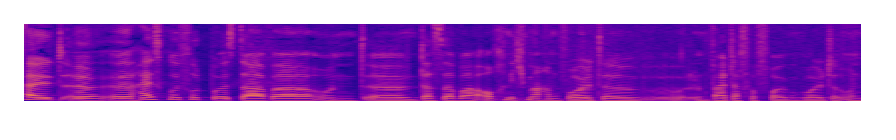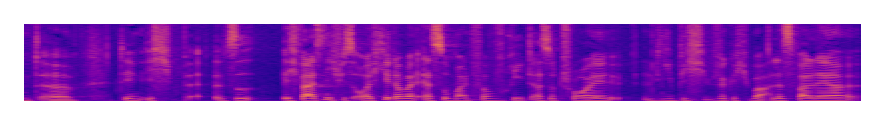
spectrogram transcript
halt äh, äh, Highschool-Football-Star war und äh, das aber auch nicht machen wollte und weiterverfolgen wollte und äh, den ich, also ich weiß nicht, wie es euch geht, aber er ist so mein Favorit. Also Troy liebe ich wirklich über alles, weil er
